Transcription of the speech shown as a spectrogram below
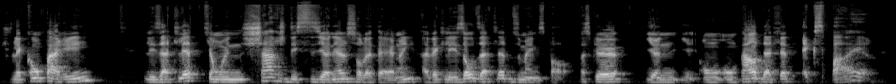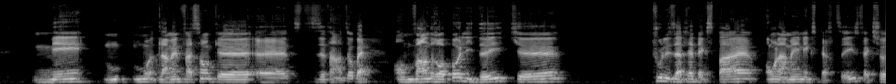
Je voulais comparer les athlètes qui ont une charge décisionnelle sur le terrain avec les autres athlètes du même sport. Parce que on, parle d'athlètes experts, mais de la même façon que euh, tu disais tantôt, ben, on ne me vendra pas l'idée que tous les athlètes experts ont la même expertise. Fait que ça,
